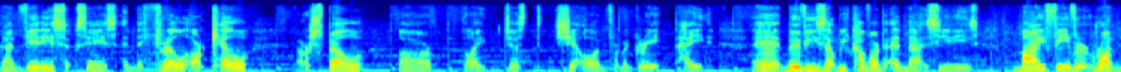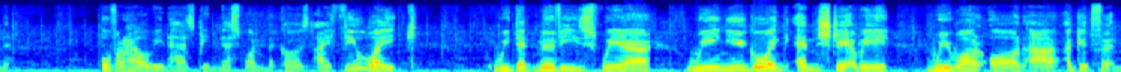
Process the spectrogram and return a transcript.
that had various success in the thrill or kill or spill or like just shit on from a great height. Uh, movies that we covered in that series. My favourite run over Halloween has been this one because I feel like we did movies where we knew going in straight away we were on a, a good footing.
